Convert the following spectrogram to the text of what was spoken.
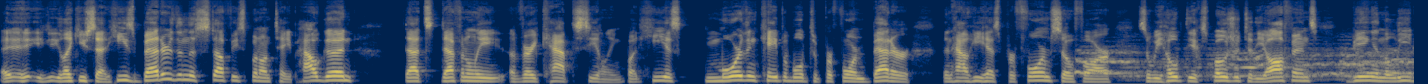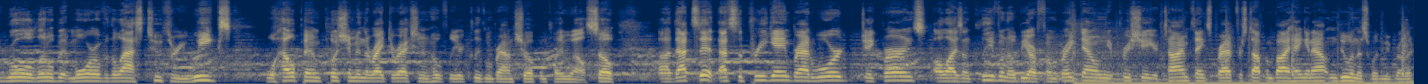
it, like you said, he's better than the stuff he's put on tape. How good? That's definitely a very capped ceiling, but he is more than capable to perform better than how he has performed so far. So we hope the exposure to the offense, being in the lead role a little bit more over the last two, three weeks, will help him push him in the right direction. And hopefully your Cleveland Browns show up and play well. So uh, that's it. That's the pregame. Brad Ward, Jake Burns, All Eyes on Cleveland, OBR Film Breakdown. We appreciate your time. Thanks, Brad, for stopping by, hanging out, and doing this with me, brother.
